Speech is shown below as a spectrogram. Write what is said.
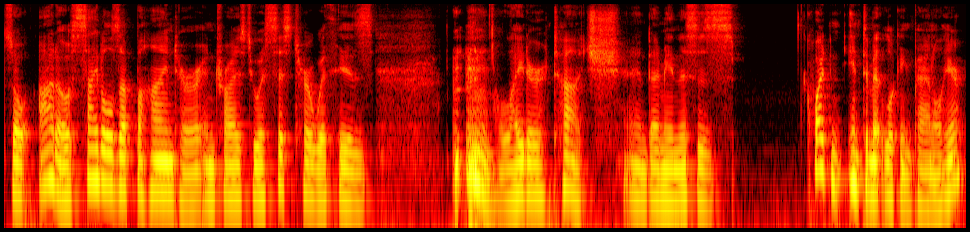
so Otto sidles up behind her and tries to assist her with his lighter touch. And I mean, this is quite an intimate looking panel here.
